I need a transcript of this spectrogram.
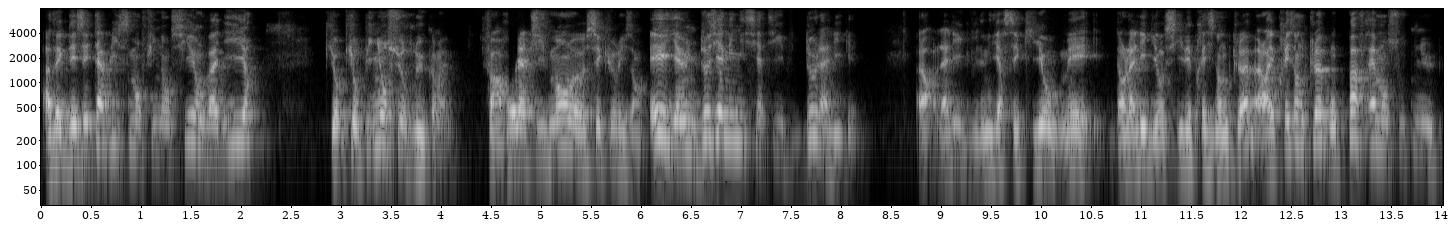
avec des établissements financiers, on va dire, qui ont, pignon sur rue quand même. Enfin, relativement euh, sécurisant. Et il y a une deuxième initiative de la Ligue. Alors, la Ligue, vous allez me dire, c'est Kyo, mais dans la Ligue, il y a aussi les présidents de clubs. Alors, les présidents de clubs n'ont pas vraiment soutenu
